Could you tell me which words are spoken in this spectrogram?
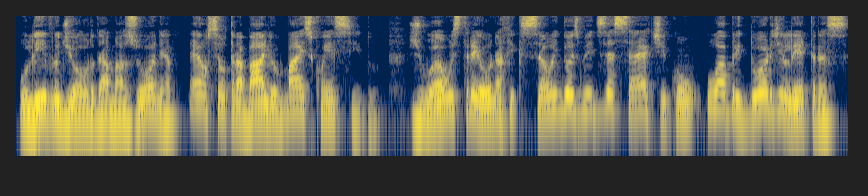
O livro de ouro da Amazônia é o seu trabalho mais conhecido. João estreou na ficção em 2017 com O Abridor de Letras,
